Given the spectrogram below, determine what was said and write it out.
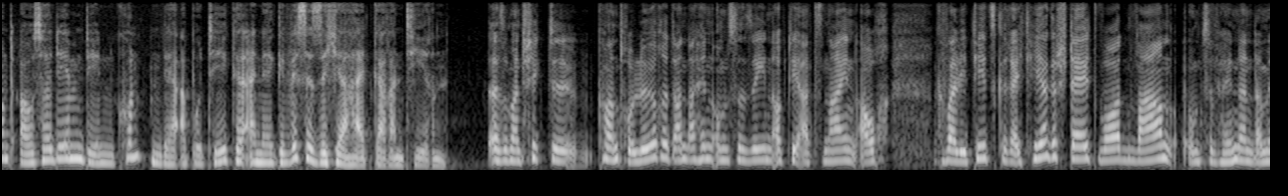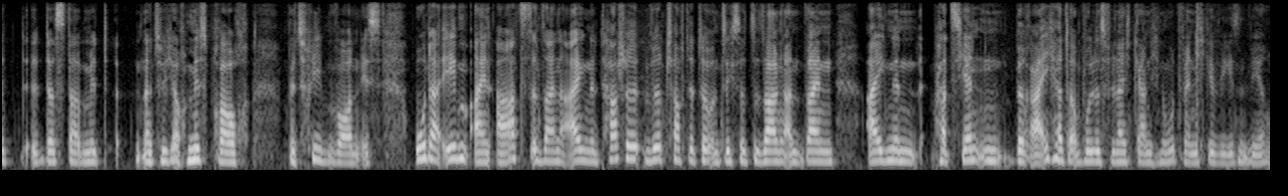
und außerdem den Kunden der Apotheke eine gewisse Sicherheit garantieren. Also man schickte Kontrolleure dann dahin, um zu sehen, ob die Arzneien auch qualitätsgerecht hergestellt worden waren, um zu verhindern, damit, dass damit natürlich auch Missbrauch betrieben worden ist. Oder eben ein Arzt in seine eigene Tasche wirtschaftete und sich sozusagen an seinen eigenen Patienten bereicherte, obwohl es vielleicht gar nicht notwendig gewesen wäre.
